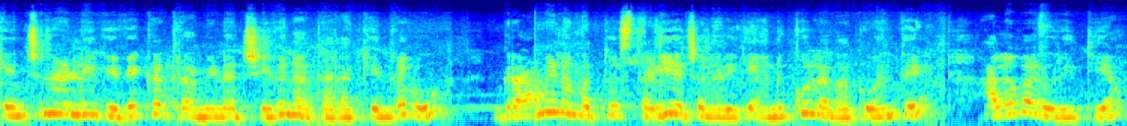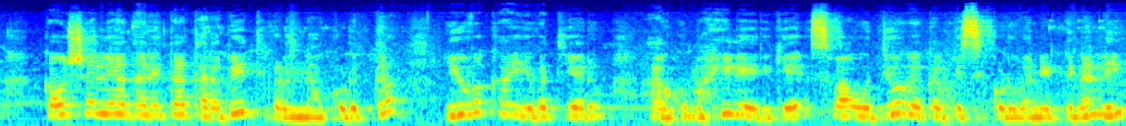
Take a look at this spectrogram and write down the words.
ಕೆಂಚನಹಳ್ಳಿ ವಿವೇಕ ಗ್ರಾಮೀಣ ಜೀವನಾಧಾರ ಕೇಂದ್ರವು ಗ್ರಾಮೀಣ ಮತ್ತು ಸ್ಥಳೀಯ ಜನರಿಗೆ ಅನುಕೂಲವಾಗುವಂತೆ ಹಲವಾರು ರೀತಿಯ ಕೌಶಲ್ಯಾಧಾರಿತ ತರಬೇತಿಗಳನ್ನು ಕೊಡುತ್ತಾ ಯುವಕ, ಯುವತಿಯರು ಹಾಗೂ ಮಹಿಳೆಯರಿಗೆ ಸ್ವ ಉದ್ಯೋಗ ಕಲ್ಪಿಸಿಕೊಡುವ ನಿಟ್ಟಿನಲ್ಲಿ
